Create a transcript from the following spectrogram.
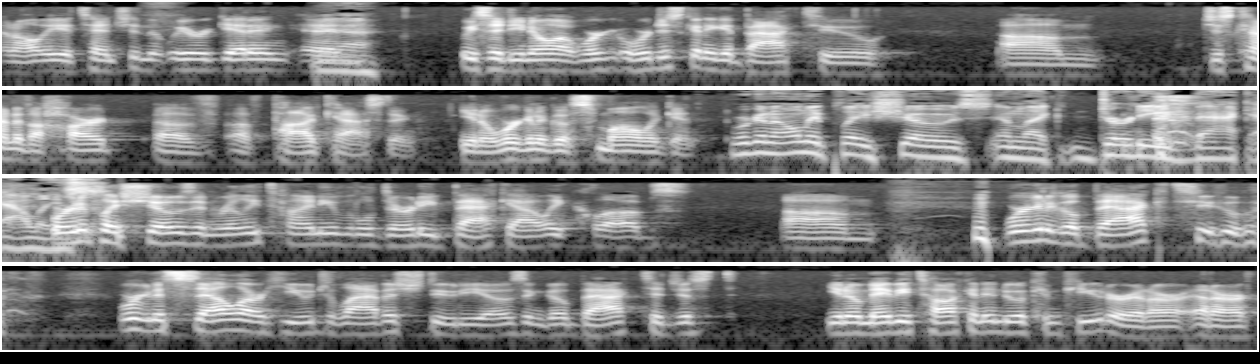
and all the attention that we were getting, and Yeah. we said, you know what, we're we're just going to get back to, um, just kind of the heart of of podcasting. You know, we're going to go small again. We're gonna only play shows in like dirty back alleys. We're going to play shows in really tiny little dirty back alley clubs. Um, we're going to go back to, we're going to sell our huge lavish studios and go back to just, you know, maybe talking into a computer at our at our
